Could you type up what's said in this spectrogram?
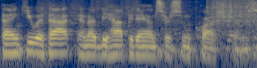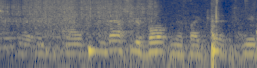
Thank you with that, and I'd be happy to answer some questions. Uh, Ambassador Bolton, if I could, you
